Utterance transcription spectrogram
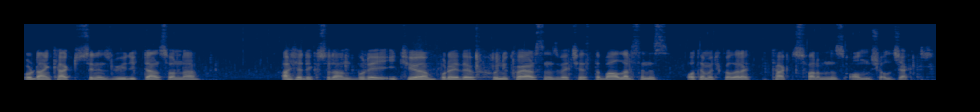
Buradan kaktüsleriniz büyüdükten sonra aşağıdaki sudan buraya itiyor. Buraya da huni koyarsınız ve chest'e bağlarsanız otomatik olarak kaktüs farmınız olmuş olacaktır.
